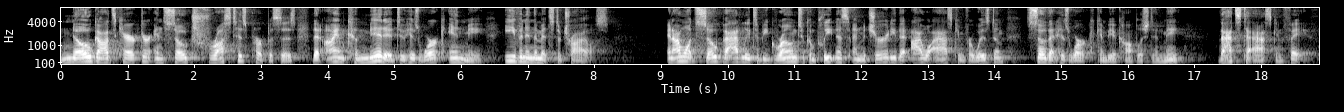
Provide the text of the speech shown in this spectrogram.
know God's character and so trust His purposes that I am committed to His work in me, even in the midst of trials. And I want so badly to be grown to completeness and maturity that I will ask Him for wisdom so that His work can be accomplished in me. That's to ask in faith.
